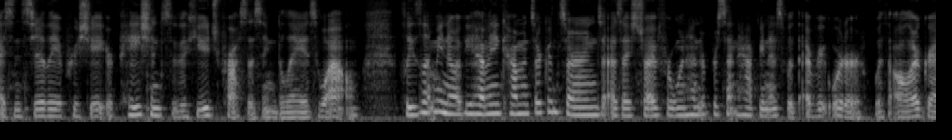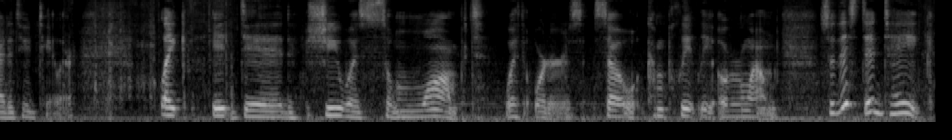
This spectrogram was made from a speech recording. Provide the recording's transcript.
I sincerely appreciate your patience through the huge processing delay as well. Please let me know if you have any comments or concerns as I strive for 100% happiness with every order. With all our gratitude, Taylor. Like it did. She was swamped with orders. So completely overwhelmed. So this did take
